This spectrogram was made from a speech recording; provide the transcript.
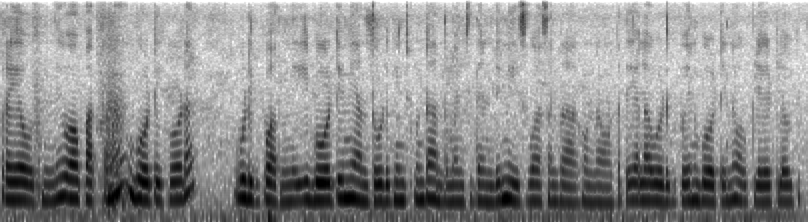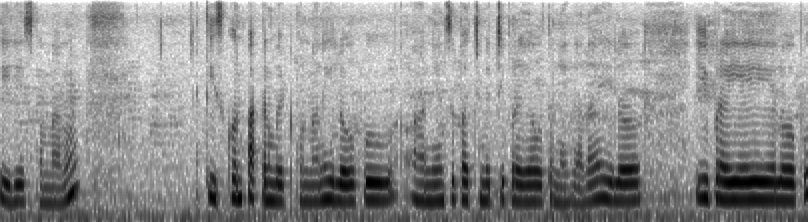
ఫ్రై అవుతుంది. ఒక పక్కన బోటి కూడా ఉడికిపోతుంది. ఈ బోటీని ఎంత ఉడికించుకుంటే అంత మంచిదండి. నీసు వాసన రాకుండా ఉంటుంది. ఇలా ఉడికిపోయిన బోటీని ఒక ప్లేట్లోకి తీసేసుకున్నాను. తీసుకొని పక్కన పెట్టుకున్నాను. ఈలోపు ఆనియన్స్ పచ్చిమిర్చి ఫ్రై అవుతున్నాయి కదా ఈలో ఈ ఫ్రై అయ్యేలోపు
